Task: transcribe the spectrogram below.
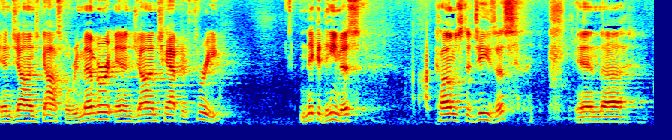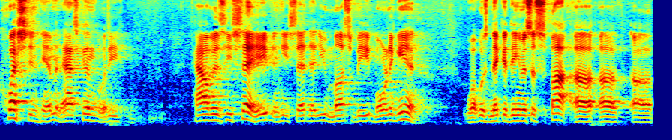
in John's gospel. Remember in John chapter 3, Nicodemus comes to Jesus and uh, questioned him and asked him, what he, How is he saved? And he said that you must be born again. What was Nicodemus' spot, uh, uh, uh,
